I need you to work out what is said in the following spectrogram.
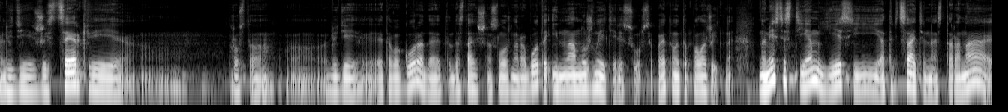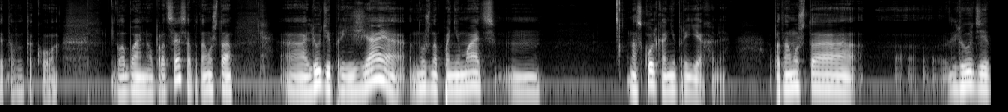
людей в жизнь церкви, просто э, людей этого города, это достаточно сложная работа, и нам нужны эти ресурсы, поэтому это положительно. Но вместе с тем есть и отрицательная сторона этого такого глобального процесса, потому что э, люди, приезжая, нужно понимать, э, насколько они приехали. Потому что люди,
